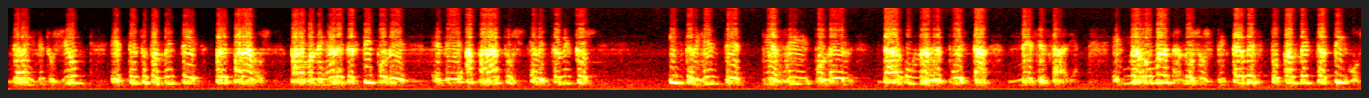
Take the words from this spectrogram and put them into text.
de la institución estén totalmente preparados para manejar este tipo de, de aparatos electrónicos inteligente y así poder dar una respuesta necesaria. En una romana, los hospitales totalmente activos.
